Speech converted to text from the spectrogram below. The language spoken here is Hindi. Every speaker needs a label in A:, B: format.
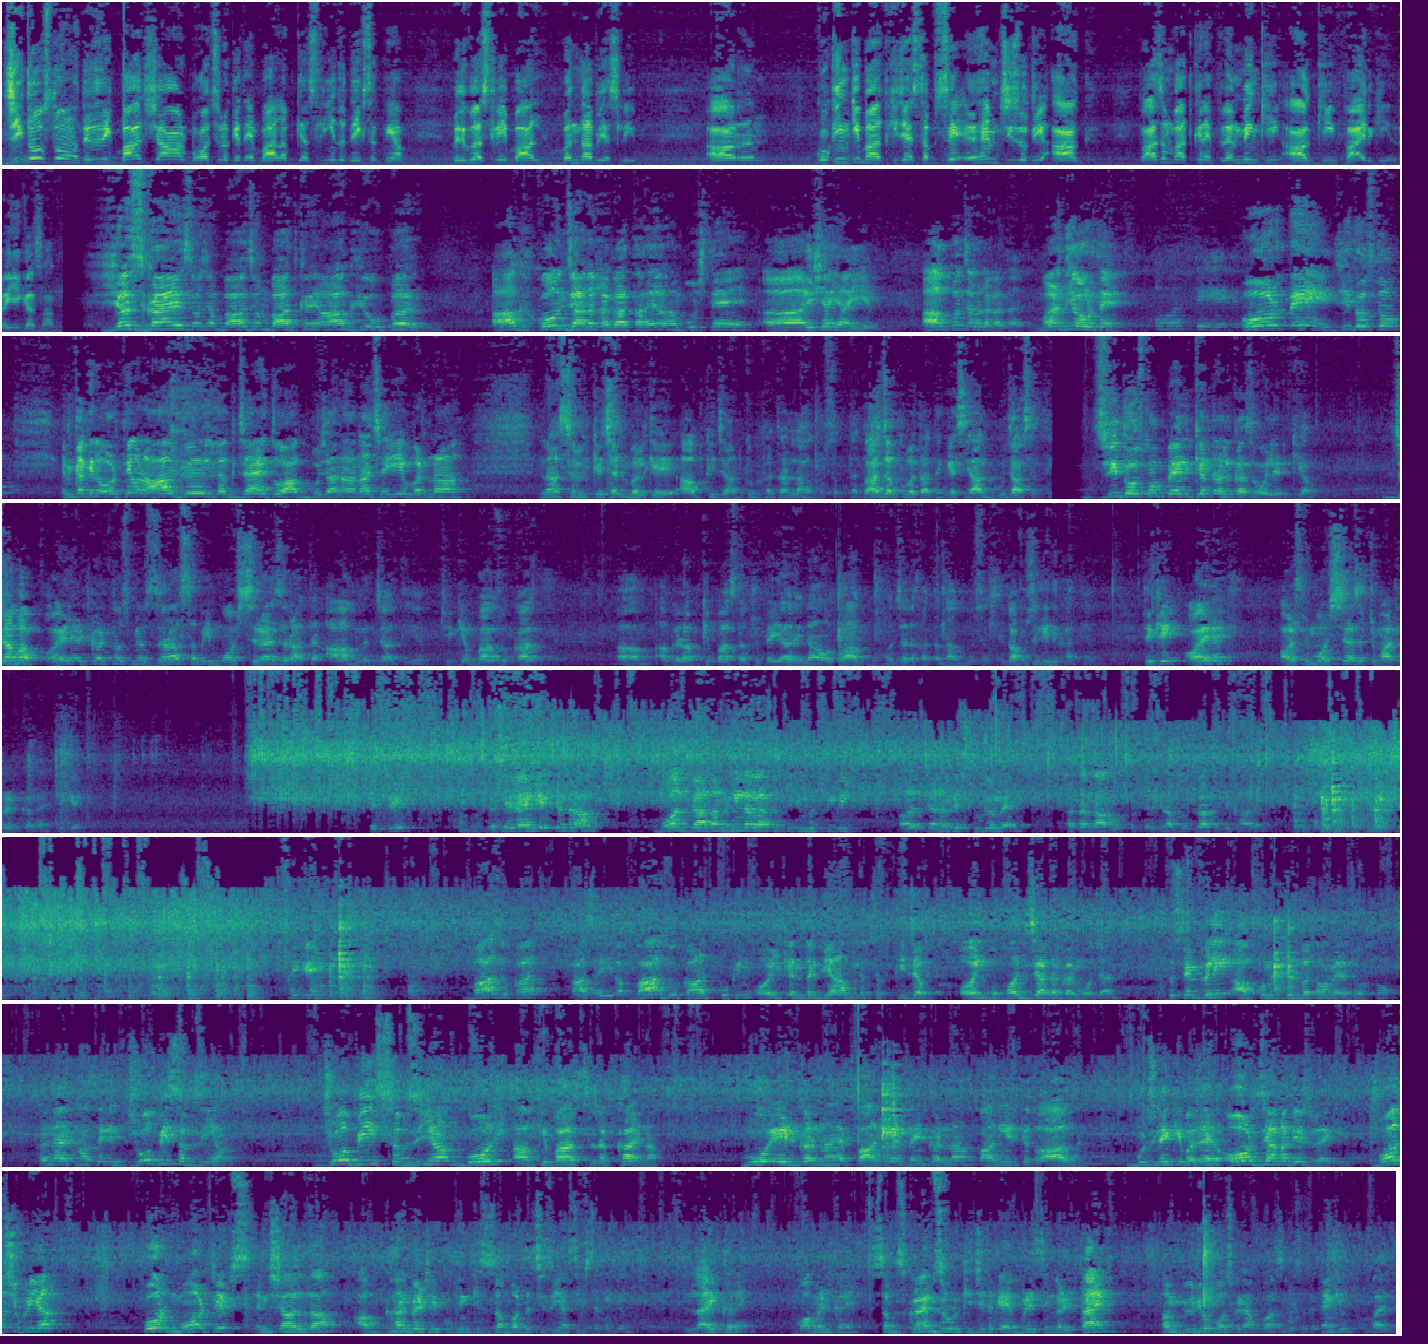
A: जी दोस्तों दिस इज़ इकबाल शाह और बहुत से लोग कहते हैं बाल आपके असली हैं तो देख सकते हैं आप बिल्कुल असली बाल बंदा भी असली। और कुकिंग की बात की जाए सबसे अहम चीज़ होती है आग। तो आज हम बात करें प्लम्बिंग की आग की फायर की रहिएगा साथ। यस गाइस आज हम आज हम बात करें आग के ऊपर। आग कौन ज़्यादा लगाता है? और हम पूछते हैं ईशा यहाँ आइए। आग कौन ज़्यादा लगाता है? मर्द या औरतें?
B: औरतें।
A: औरतें। जी दोस्तों इनका कहना औरतें, और आग लग जाए तो आग बुझाना आना चाहिए, वरना ना सिर्फ़ किचन बल्कि आपकी जान को भी खतरा लाक हो सकता है। तो आज आपको बताते हैं कैसे आग बुझा सकते हैं। जी दोस्तों, पैन के अंदर हल्का सा ऑयल एड किया। जब आप ऑयल एड करते हैं, उसमें जरा सा भी मॉइस्चराइजर आता है, आग लग जाती है। ठीक है बाजुकात अगर आपके पास ना तो तैयारी ना हो तो आग बहुत ज़्यादा खतरनाक भी हो सकती है। तो आप उसे दिखाते हैं। ठीक है ऑयल है और इसमें मॉइस्चराइजर टमाटर एड कर रहे हैं। ठीक है है जैसे रहेंगे इसके अंदर आप बहुत ज़्यादा नहीं लगा सकते क्योंकि टीवी चैनल के स्टूडियो में खतरनाक हो सकते हैं, लेकिन आपको थोड़ा से दिखा रहे हैं। ठीक है। बाजुकात पास रहिएगा बाजुकात कुकिंग ऑयल के अंदर भी आग लग सकती जब ऑयल बहुत ज़्यादा गर्म हो जाए। तो सिंपली आपको मैं टिप बताऊँ मेरे दोस्तों, करना इतना से कि जो भी सब्ज़ियाँ जो भी सब्ज़ियाँ गोश्त आपके पास रखा है ना, वो ऐड करना है, पानी ऐड नहीं करना, पानी ऐड के तो आग बुझने की बजाय और ज़्यादा तेज रहेगी बहुत शुक्रिया फॉर मोर टिप्स इनशाला आप घर बैठे कुकिंग की ज़बरदस्त चीज़ें यहाँ सीख सकेंगे। लाइक करें कमेंट करें सब्सक्राइब ज़रूर कीजिए ताकि एवरी सिंगल टाइम हम वीडियो पोस्ट करें आपको आसानी से थैंक यू बाय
